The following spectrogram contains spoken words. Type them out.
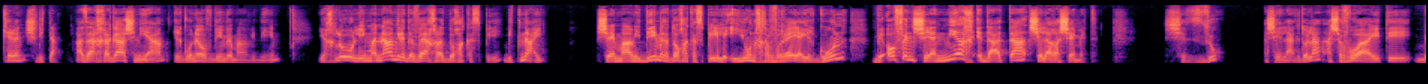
קרן שביתה. אז ההחרגה השנייה, ארגוני עובדים ומעבידים, יכלו להימנע מלדווח על הדוח הכספי, בתנאי שהם מעמידים את הדוח הכספי לעיון חברי הארגון, באופן שיניח את דעתה של הרשמת. שזו השאלה הגדולה. השבוע הייתי ב...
